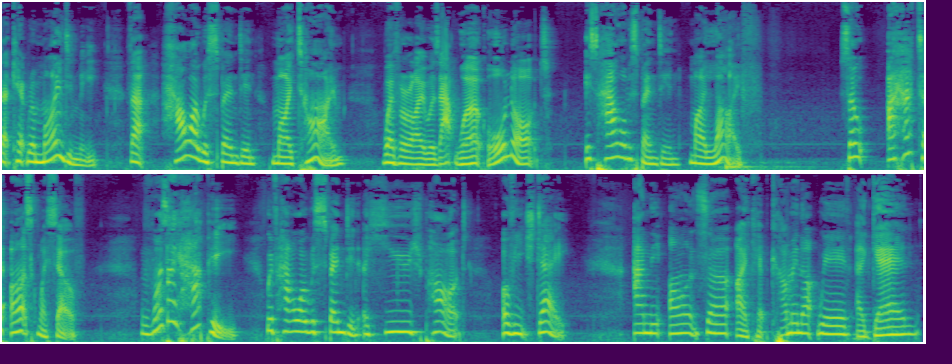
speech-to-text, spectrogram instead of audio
that kept reminding me that how I was spending my time, whether I was at work or not, is how I'm spending my life. So I had to ask myself was I happy with how I was spending a huge part of each day? And the answer I kept coming up with again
